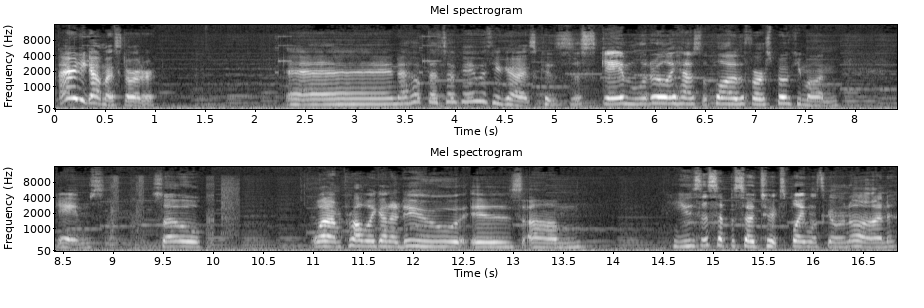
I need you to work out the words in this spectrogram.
I already got my starter. And I hope that's okay with you guys, because this game literally has the plot of the first Pokemon games. So, what I'm probably gonna do is, um, use this episode to explain what's going on.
